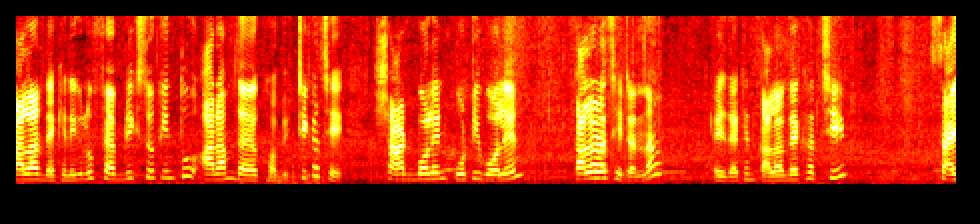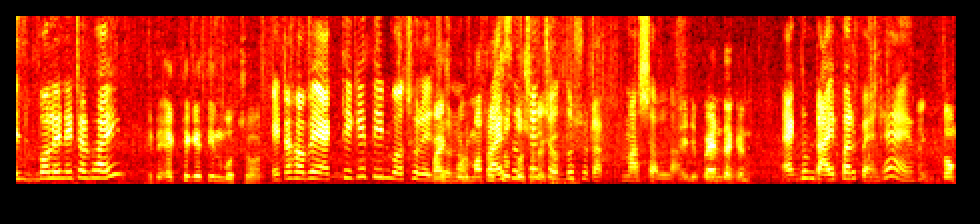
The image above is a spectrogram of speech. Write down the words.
কালার দেখেন এগুলো ফ্যাব্রিক্সও কিন্তু আরামদায়ক হবে ঠিক আছে? শার্ট বলেন কোটি বলেন কালার আছে এটার না? এই দেখেন কালার দেখাচ্ছি। সাইজ বলেন এটার ভাই? এটা এক থেকে তিন বছর। এটা হবে এক থেকে তিন বছরের জন্য। প্রাইস 1400 হচ্ছে। চোদ্দোশো টাকা। মাসাল্লাহ এই যে প্যান্ট দেখেন। একদম ডাইপার প্যান্ট হ্যাঁ? একদম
